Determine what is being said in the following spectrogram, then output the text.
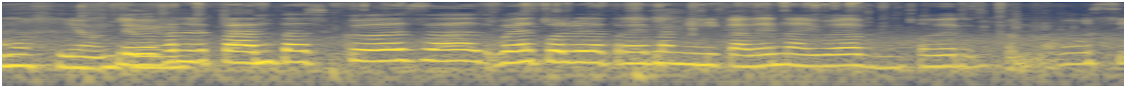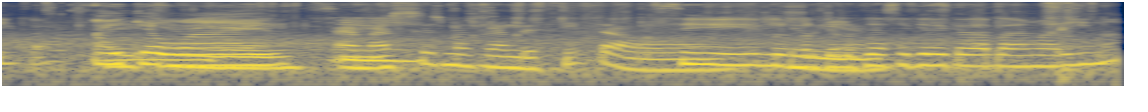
Qué emoción. Le voy a poner tantas cosas. Voy a volver a traer la mini cadena y voy a poder poner la música. Ay, qué guay. Además, es más grandecita. ¿o? Sí, Qué porque. Lucía se quiere quedar la de Marina.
